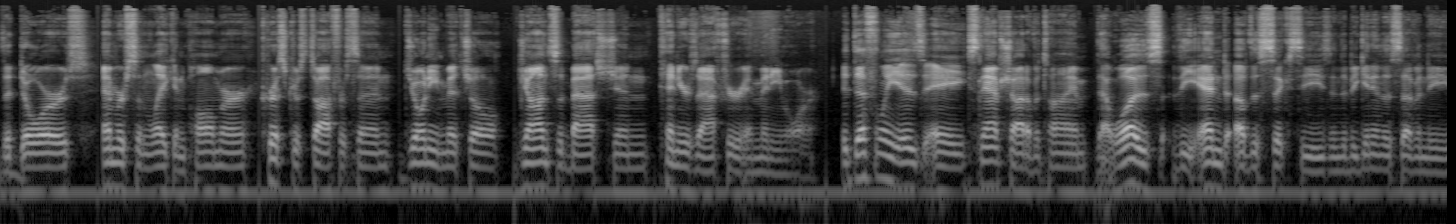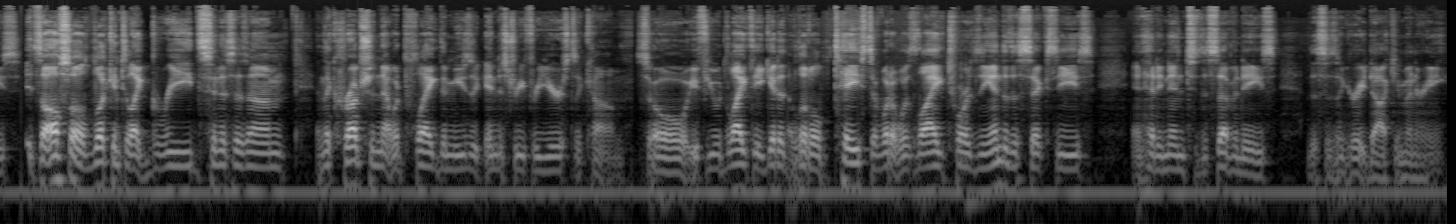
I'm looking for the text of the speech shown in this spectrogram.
The Doors, Emerson Lake and Palmer, Kris Kristofferson, Joni Mitchell, John Sebastian, 10 Years After, and many more. It definitely is a snapshot of a time that was the end of the 60s and the beginning of the 70s. It's also a look into like greed, cynicism, and the corruption that would plague the music industry for years to come. So, if you would like to get a little taste of what it was like towards the end of the 60s and heading into the 70s, this is a great documentary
